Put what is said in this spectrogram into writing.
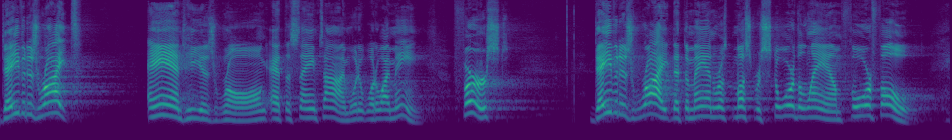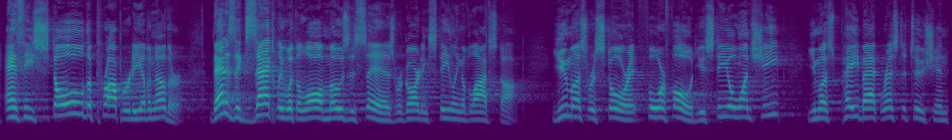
David is right and he is wrong at the same time. What, what do I mean? First, David is right that the man must restore the lamb fourfold as he stole the property of another. That is exactly what the law of Moses says regarding stealing of livestock. You must restore it fourfold. You steal one sheep, you must pay back restitution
